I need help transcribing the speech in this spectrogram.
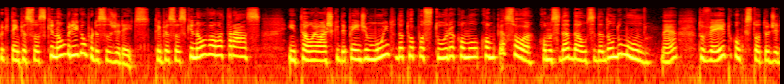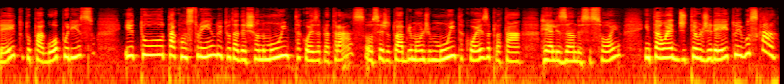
Porque tem pessoas que não brigam por esses direitos. Tem pessoas que não vão atrás. Então, eu acho que depende muito da tua postura como, como pessoa, como cidadão, cidadão do mundo, né? Tu veio, tu conquistou teu direito, tu pagou por isso e tu tá construindo e tu tá deixando muita coisa para trás, ou seja, tu abre mão de muita coisa para estar tá realizando esse sonho. Então, é de teu direito e buscar.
